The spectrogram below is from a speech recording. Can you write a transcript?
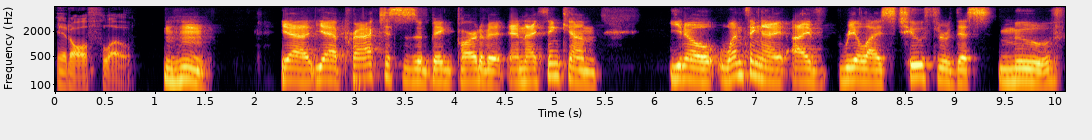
it all flow. Hmm. Yeah, yeah. Practice is a big part of it, and I think um, you know, one thing I I've realized too through this move,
